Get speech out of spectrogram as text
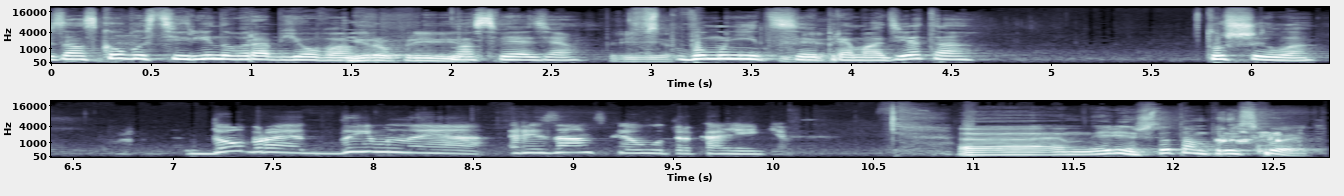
Рязанской области Ирина Воробьева. Ира, привет. На связи. Привет. В амуниции Привет. прямо одета. Тушила. Доброе, дымное рязанское утро, коллеги. Э, Ирина, что там происходит?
